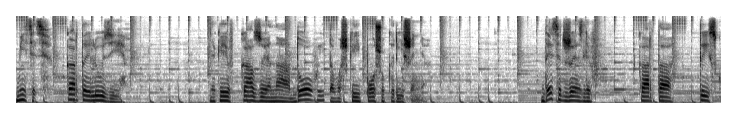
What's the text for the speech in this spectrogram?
Місяць карта ілюзії, який вказує на довгий та важкий пошук рішення. 10 жезлів, карта тиску,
